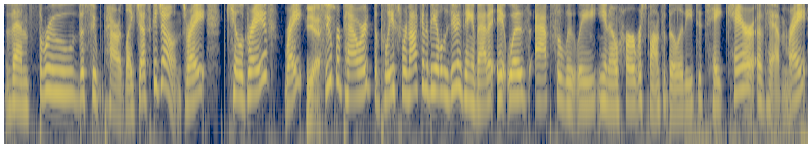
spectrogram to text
than through the superpowered, like Jessica Jones, right? Kilgrave, right? Yes. Superpowered. The police were not going to be able to do anything about it. It was absolutely, you know, her responsibility to take care of him, right?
